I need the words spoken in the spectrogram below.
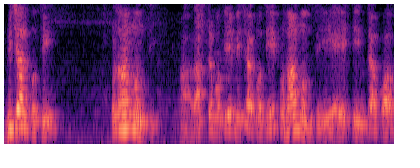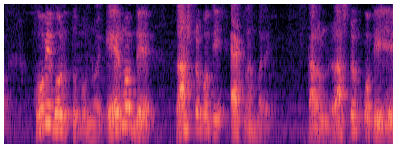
বিচারপতি, প্রধানমন্ত্রী। রাষ্ট্রপতি, বিচারপতি, প্রধানমন্ত্রী, এই তিনটা পদ খুবই গুরুত্বপূর্ণ। এর মধ্যে রাষ্ট্রপতি এক নম্বরে। কারণ রাষ্ট্রপতির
